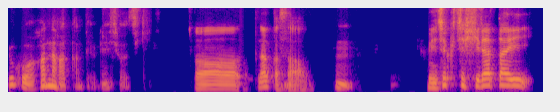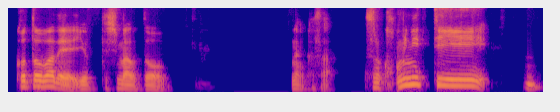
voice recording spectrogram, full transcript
よく分かんなかったんだよね、正直。ああ、なんかさ、うん。めちゃくちゃ平たい言葉で言ってしまうと、なんかさ、そのコミュニティうん。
